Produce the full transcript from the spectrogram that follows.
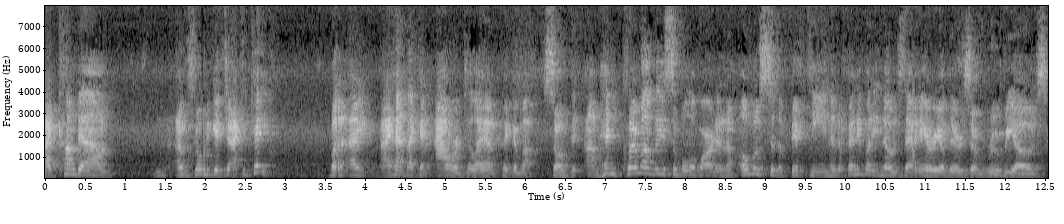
I come down. I was going to get Jack and Kate, but I, I had like an hour until I had to pick him up. So I'm, I'm heading Clairemont Mesa Boulevard, and I'm almost to the 15. And if anybody knows that area, there's a Rubio's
